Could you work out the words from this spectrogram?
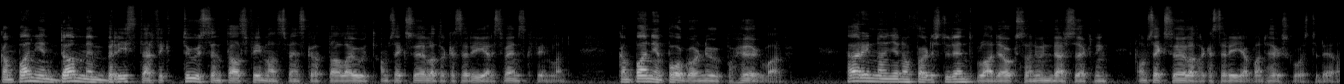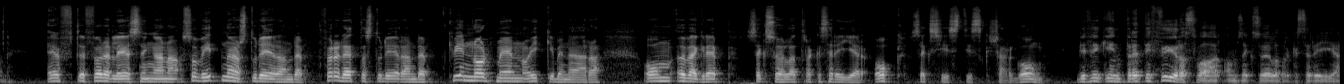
Kampanjen Dammen brister fick tusentals finlandssvenskar att tala ut om sexuella trakasserier i Svenskfinland. Kampanjen pågår nu på högvarv. Här innan genomförde Studentbladet också en undersökning om sexuella trakasserier bland högskolestuderande. Efter föreläsningarna så vittnar studerande, före detta studerande, kvinnor, män och icke-binära om övergrepp, sexuella trakasserier och sexistisk jargong. Vi fick in 34 svar om sexuella trakasserier.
